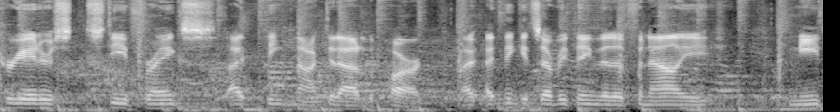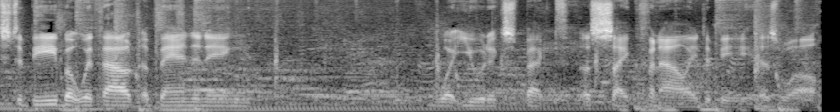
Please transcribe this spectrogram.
creator, Steve Franks, I think knocked it out of the park. I, I think it's everything that a finale needs to be, but without abandoning what you would expect a Psych finale to be as well.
